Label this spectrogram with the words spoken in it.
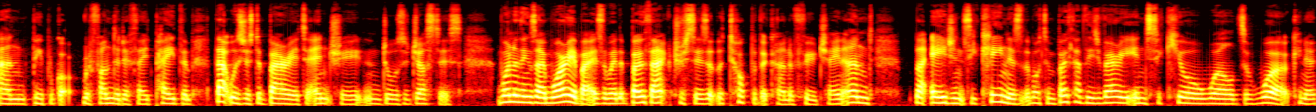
and people got refunded if they'd paid them. That was just a barrier to entry in doors of justice. One of the things I worry about is the way that both actresses at the top of the kind of food chain and like agency cleaners at the bottom both have these very insecure worlds of work. You know,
